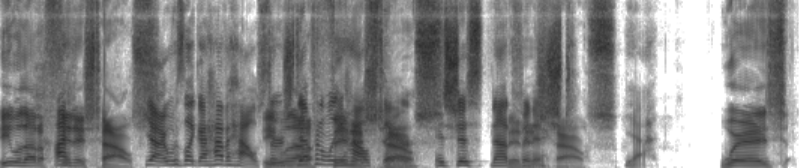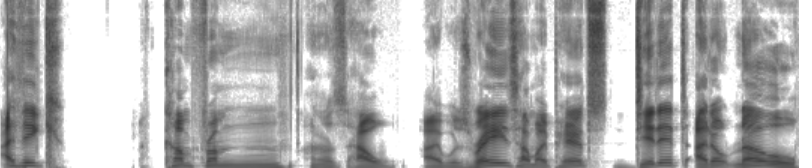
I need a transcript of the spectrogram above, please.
even without a finished house. Yeah, I was like, I have a house. Even There's without a definitely a house finished there. It's just not finished, finished. house. Yeah. Whereas I think come from I don't know how I was raised, how my parents did it. I don't know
